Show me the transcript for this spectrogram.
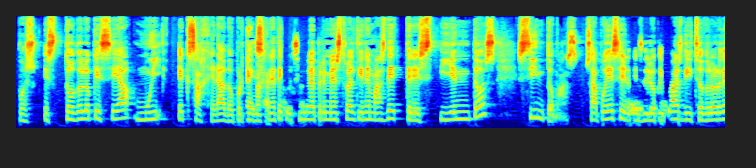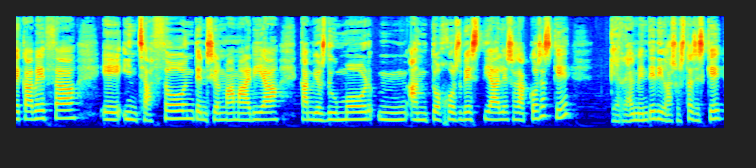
Pues es todo lo que sea muy exagerado, porque imagínate que el síndrome premenstrual tiene más de 300 síntomas. O sea, puede ser desde lo que tú has dicho, dolor de cabeza, eh, hinchazón, tensión mamaria, cambios de humor, mm, antojos bestiales, o sea, cosas que que realmente digas, ostras, es que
